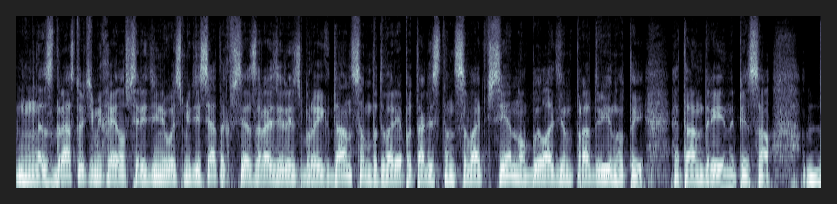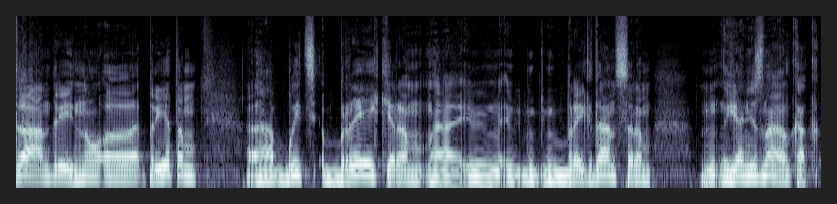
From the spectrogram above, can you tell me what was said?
Здравствуйте, Михаил. В середине 80-х все заразились брейкдансом. Во дворе пытались танцевать все, но был один продвинутый. Это Андрей написал. Да, Андрей, но э, при этом быть брейкером, э, брейкдансером, я не знаю, как...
